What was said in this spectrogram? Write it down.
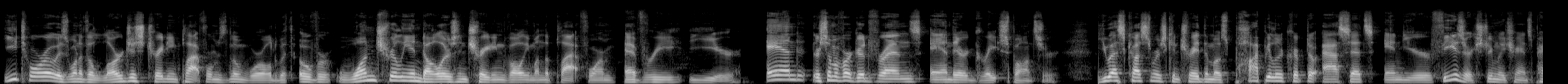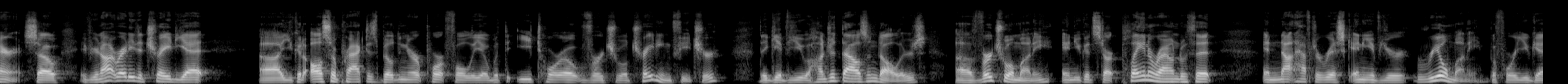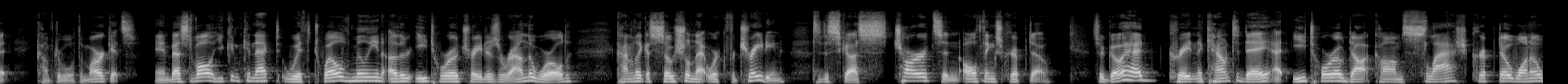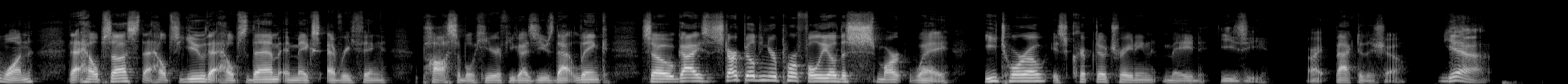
eToro is one of the largest trading platforms in the world with over $1 trillion in trading volume on the platform every year. And they're some of our good friends, and they're a great sponsor. US customers can trade the most popular crypto assets, and your fees are extremely transparent. So if you're not ready to trade yet, uh, you could also practice building your portfolio with the eToro virtual trading feature. They give you $100,000 of virtual money, and you could start playing around with it and not have to risk any of your real money before you get comfortable with the markets. And best of all, you can connect with 12 million other eToro traders around the world kind of like a social network for trading to discuss charts and all things crypto. So go ahead, create an account today at etoro.com slash crypto 101. That helps us, that helps you, that helps them, and makes everything possible here if you guys use that link. So guys, start building your portfolio the smart way. eToro is crypto trading made easy. All right, back to the show. Yeah.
